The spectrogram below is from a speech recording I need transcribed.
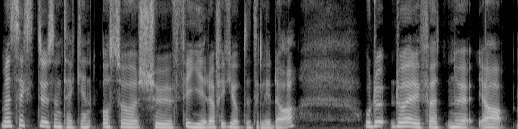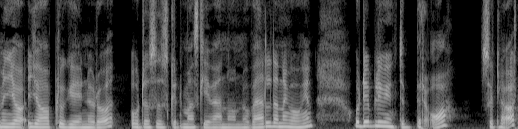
men 60 000 tecken och så 24 fick jag upp det till idag. Och då, då är det för att nu, ja, men jag, jag pluggar ju nu då och då så skulle man skriva någon novell denna gången. Och det blev ju inte bra, såklart.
